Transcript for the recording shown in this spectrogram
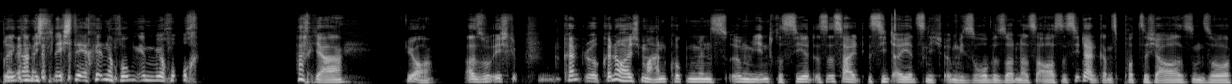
Bringt auch nicht schlechte Erinnerungen in mir hoch. Ach ja, ja. Also ich könnt, könnt ihr euch mal angucken, wenn es irgendwie interessiert. Es ist halt, es sieht auch jetzt nicht irgendwie so besonders aus. Es sieht halt ganz putzig aus und so.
